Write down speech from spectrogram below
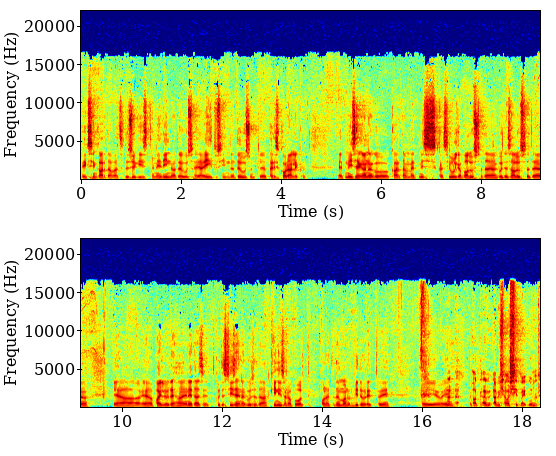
kõik siin kardavad seda sügist ja neid hinnatõuse ja ehitushind on tõusnud päris korralikult. et me ise ka nagu kardame, et mis, kas julgeb alustada ja kuidas alustada ja, ja, ja palju teha ja nii edasi, et kuidas te ise nagu seda kinnisvara poolt olete tõmmanud pidurit või, või, või? oota, aga mis sa ostsid, ma ei kuulnud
